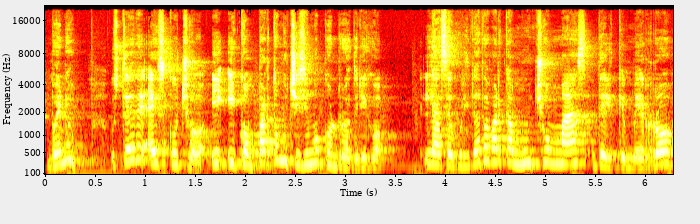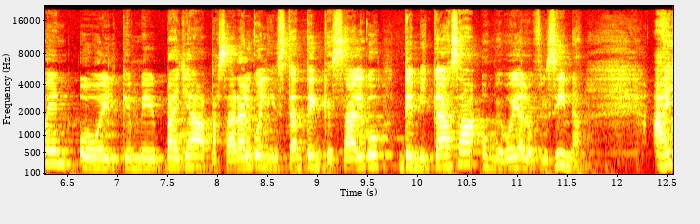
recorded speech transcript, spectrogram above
Bueno, usted escuchó y, y comparto muchísimo con Rodrigo. La seguridad abarca mucho más del que me roben o el que me vaya a pasar algo el instante en que salgo de mi casa o me voy a la oficina hay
